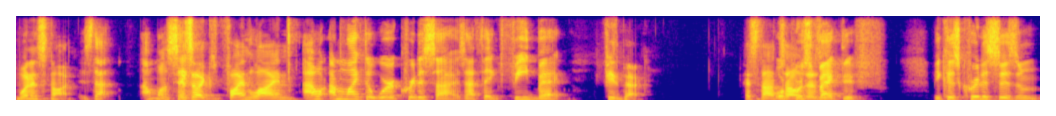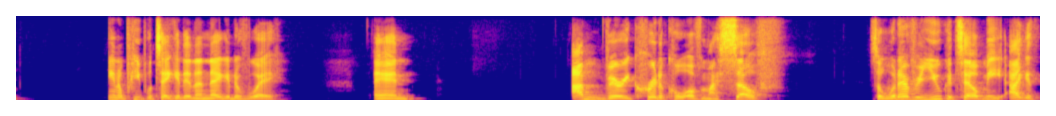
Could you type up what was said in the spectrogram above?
When it's not. Is that I want to say? It's like fine line I, don't- I don't like the word criticize. I think feedback feedback. It's not or sounds as a- perspective, because criticism, you know, people take it in a negative way, and I'm very critical of myself. So whatever you could tell me, I could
